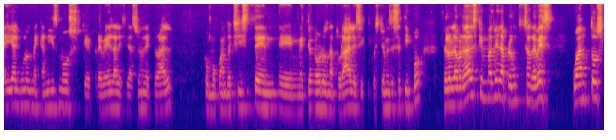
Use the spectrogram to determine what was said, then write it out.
hay algunos mecanismos que prevé la legislación electoral como cuando existen eh, meteoros naturales y cuestiones de ese tipo, pero la verdad es que más bien la pregunta es al revés. ¿Cuántos,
